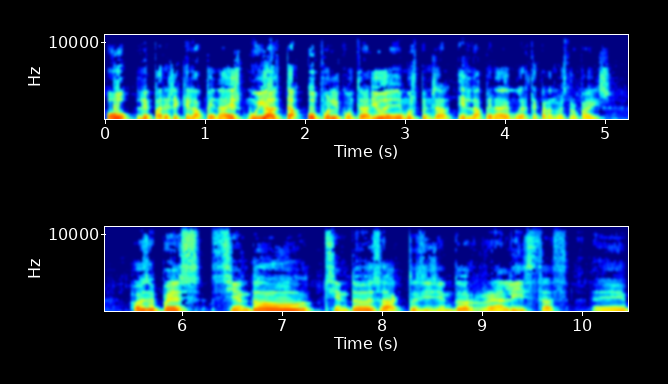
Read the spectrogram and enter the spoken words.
o le parece que la pena es muy alta, o por el contrario, debemos pensar en la pena de muerte para nuestro país. José, pues siendo, siendo exactos y siendo realistas, eh,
